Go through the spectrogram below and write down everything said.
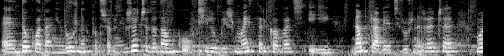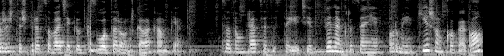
e, dokładaniu różnych potrzebnych rzeczy do domków. Jeśli lubisz majsterkować i naprawiać różne rzeczy, możesz też pracować jako złota rączka na kampie. Za tą pracę dostajecie wynagrodzenie w formie kieszonkowego,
